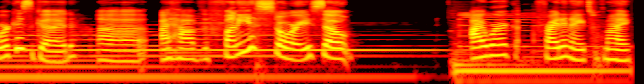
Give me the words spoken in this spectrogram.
Work is good. Uh, I have the funniest story. So I work Friday nights with my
